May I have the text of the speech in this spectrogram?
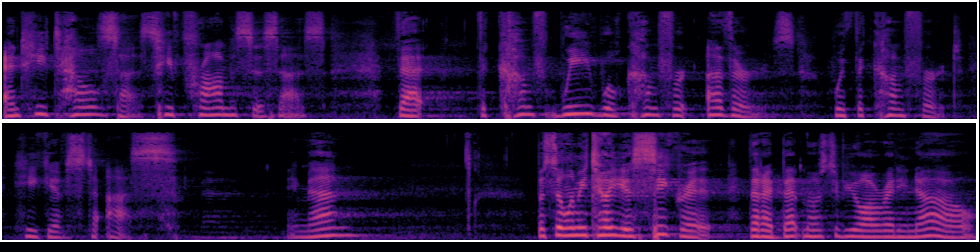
And He tells us, He promises us that the comf- we will comfort others with the comfort He gives to us. Amen. Amen? But so let me tell you a secret that I bet most of you already know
